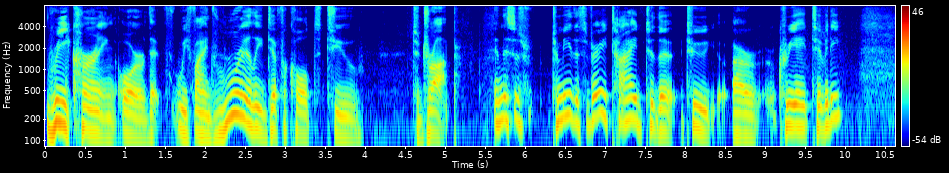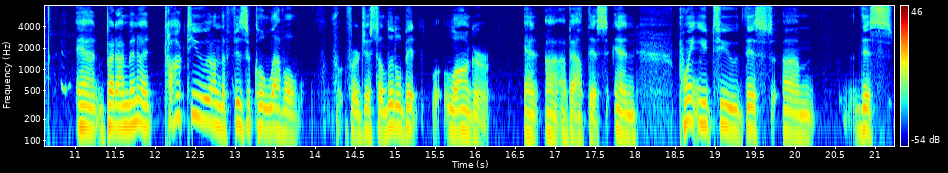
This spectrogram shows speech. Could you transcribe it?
recurring or that we find really difficult to, to drop. And this is, to me, this is very tied to, the, to our creativity. And, but I'm going to talk to you on the physical level for, just a little bit longer and, uh, about this. And point you to this um, this.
